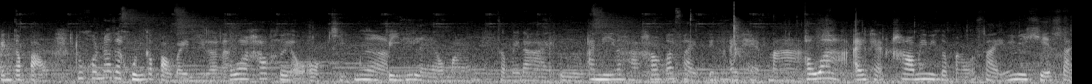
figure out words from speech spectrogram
เป็นกระเป๋า ทุกคนน่าจะคุ้นกระเป๋าใบนี้แล้วนะ เพราะว่าข้าวเคยเอาออกคลิปเมื่อปีที่แล้วมั้งจะไม่ได้เออ อันนี้นะคะข้าวก็ใส่เป็น iPad มา เพราะว่า iPad ข้าวไม่มีกระเป๋าใส่ไม่มีเคสใส่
